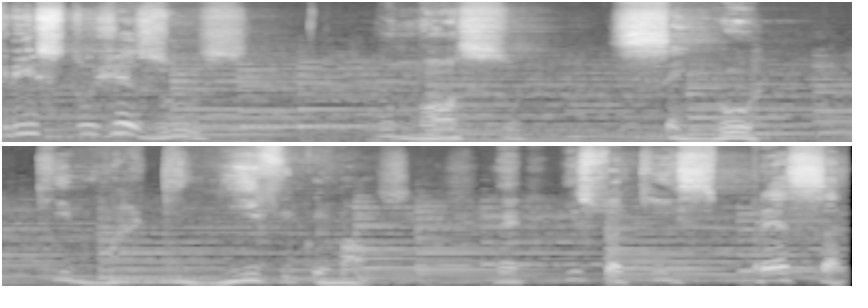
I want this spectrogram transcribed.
Cristo Jesus, o nosso Senhor. Que magnífico, irmãos! Né? Isso aqui expressa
